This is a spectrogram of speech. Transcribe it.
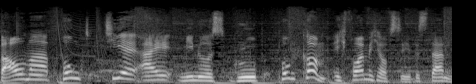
bauma.ti-group.com. Ich freue mich auf Sie. Bis dann.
